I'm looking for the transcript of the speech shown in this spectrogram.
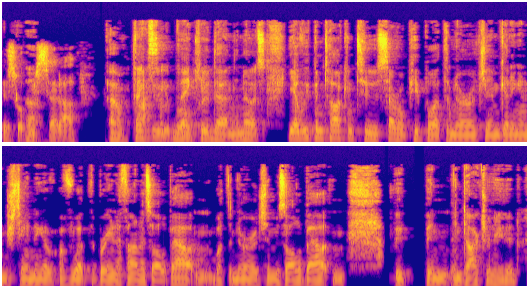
is what oh. we set up. Oh, thank awesome. you. We'll thank include you. that in the notes. Yeah, we've been talking to several people at the NeuroGym, getting an understanding of, of what the Brainathon is all about and what the NeuroGym is all about. And we've been indoctrinated.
